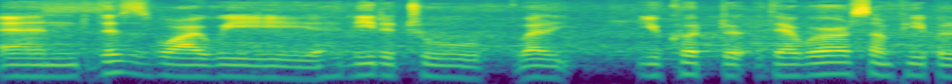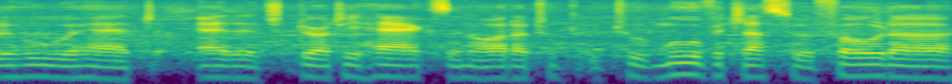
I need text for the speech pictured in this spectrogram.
and this is why we needed to. Well, you could. Uh, there were some people who had added dirty hacks in order to to move it just to a folder,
